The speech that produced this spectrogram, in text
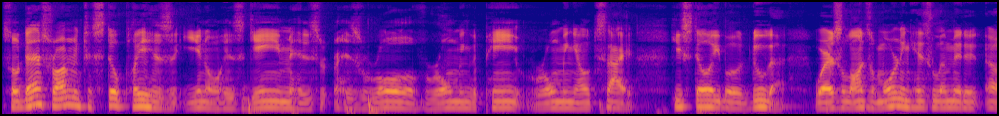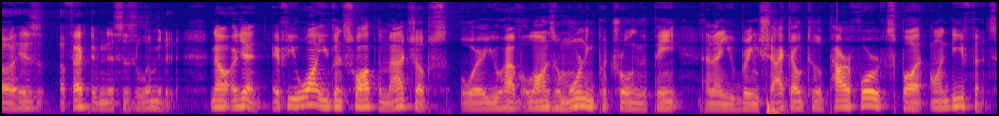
So Dennis Rodman can still play his you know his game, his his role of roaming the paint, roaming outside. He's still able to do that. Whereas Alonzo Mourning, his limited, uh, his effectiveness is limited. Now, again, if you want, you can swap the matchups where you have Alonzo Mourning patrolling the paint, and then you bring Shaq out to the power forward spot on defense.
